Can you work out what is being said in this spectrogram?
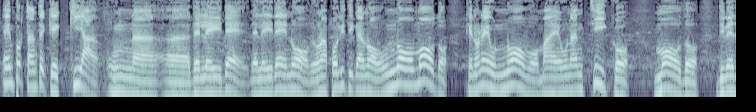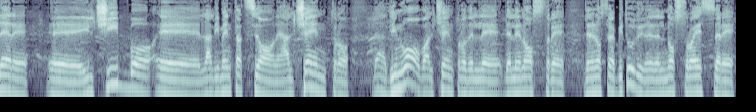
è importante che chi ha un eh, delle idee, delle idee nuove, una politica nuova, un nuovo modo che non è un nuovo ma è un antico modo di vedere eh, il cibo e l'alimentazione al centro, di nuovo al centro delle, delle, nostre, delle, nostre, abitudini, del nostro essere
